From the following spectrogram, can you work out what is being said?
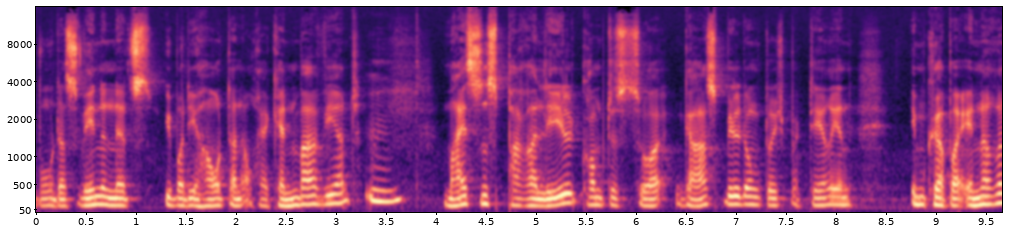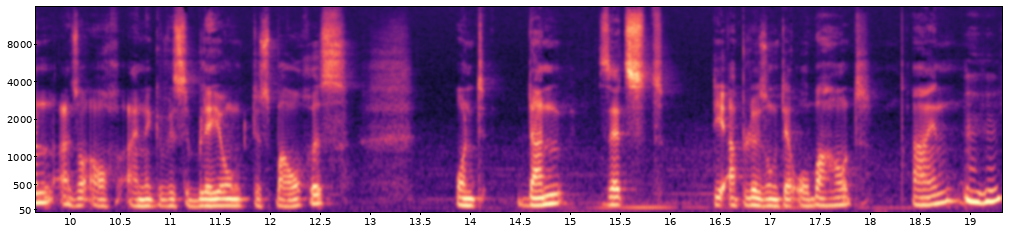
wo das Venennetz über die Haut dann auch erkennbar wird. Mhm. Meistens parallel kommt es zur Gasbildung durch Bakterien im Körperinneren, also auch eine gewisse Blähung des Bauches. Und dann setzt die Ablösung der Oberhaut ein. Mhm.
